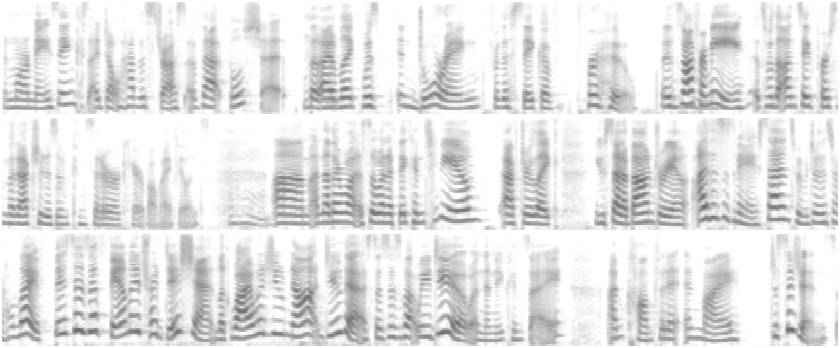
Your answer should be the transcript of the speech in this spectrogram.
and more amazing because I don't have the stress of that bullshit that I like was enduring for the sake of for who. It's not for mm-hmm. me. It's for the unsafe person that actually doesn't consider or care about my feelings. Mm-hmm. Um, another one. So when if they continue after like you set a boundary and oh, this doesn't make any sense. We've been doing this our whole life. This is a family tradition. Like why would you not do this? This is what we do. And then you can say, I'm confident in my decisions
